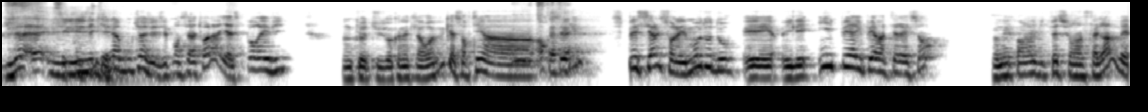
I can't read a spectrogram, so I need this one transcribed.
j'ai un bouquin, j'ai pensé à toi là. Il y a Sport et Vie, donc tu dois connaître la revue, qui a sorti un hors-série spécial sur les mots de dos, et il est hyper hyper intéressant. J'en ai parlé vite fait sur Instagram, mais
